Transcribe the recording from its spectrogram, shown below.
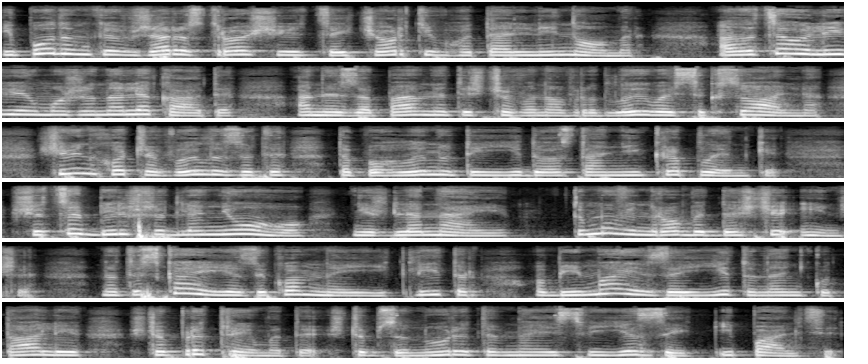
і подумки вже розтрощують цей чортів готельний номер, але це Олівію може налякати, а не запевнити, що вона вродлива і сексуальна, що він хоче вилизати та поглинути її до останньої краплинки, що це більше для нього, ніж для неї. Тому він робить дещо інше натискає язиком на її клітор, обіймає за її тоненьку талію, щоб притримати, щоб занурити в неї свій язик і пальці.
